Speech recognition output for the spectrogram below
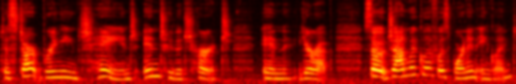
to start bringing change into the church in Europe. So, John Wycliffe was born in England.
